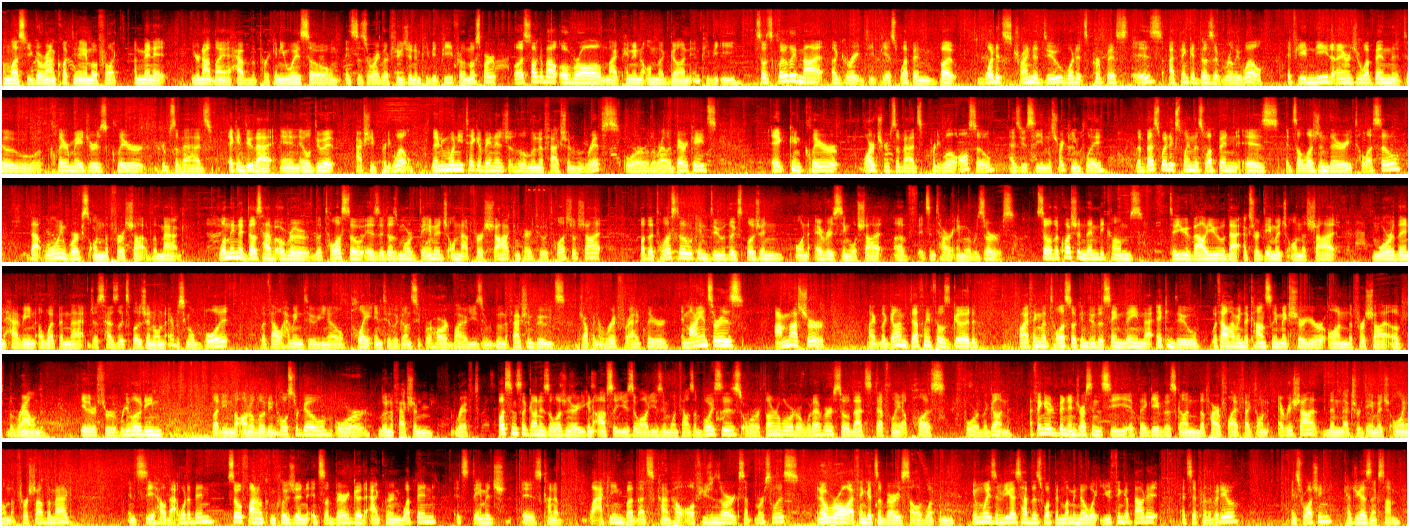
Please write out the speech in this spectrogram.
unless you go around collecting ammo for like a minute, you're not going to have the perk anyway, so it's just a regular fusion in PvP for the most part. But let's talk about overall my opinion on the gun in PvE. So it's clearly not a great DPS weapon, but what it's trying to do, what its purpose is, I think it does it really well. If you need an energy weapon to clear majors, clear groups of ads, it can do that, and it will do it actually pretty well. Then when you take advantage of the Lunafaction rifts, or the Rally barricades, it can clear large groups of ads pretty well also, as you see in the strike gameplay. The best way to explain this weapon is it's a legendary Telesto that only works on the first shot of the mag. One thing it does have over the Telesto is it does more damage on that first shot compared to a Telesto shot, but the Telesto can do the explosion on every single shot of its entire ammo reserves. So the question then becomes, do you value that extra damage on the shot more than having a weapon that just has the explosion on every single bullet without having to, you know, play into the gun super hard by using Lunafaction boots, dropping a rift for ad clear? And my answer is, I'm not sure. Like, the gun definitely feels good, but I think the Telesto can do the same thing that it can do without having to constantly make sure you're on the first shot of the round, either through reloading, letting the auto-loading holster go, or Lunafaction Rift. But since the gun is a legendary, you can obviously use it while using 1000 Voices or Thunderlord or whatever, so that's definitely a plus for the gun. I think it would have been interesting to see if they gave this gun the Firefly effect on every shot, then the extra damage only on the first shot of the mag, and see how that would have been. So final conclusion, it's a very good ad clearing weapon. Its damage is kind of lacking, but that's kind of how all fusions are except Merciless. And overall, I think it's a very solid weapon. Anyways, if you guys have this weapon, let me know what you think about it. That's it for the video. Thanks for watching. Catch you guys next time.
